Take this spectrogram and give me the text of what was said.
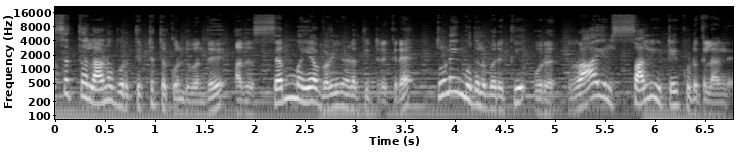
அசத்தலான ஒரு திட்டத்தை கொண்டு வந்து அது செம்மையா வழி நடத்திட்டு இருக்கிற துணை முதல்வருக்கு ஒரு ராயல் சல்யூட்டே கொடுக்கலாங்க.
